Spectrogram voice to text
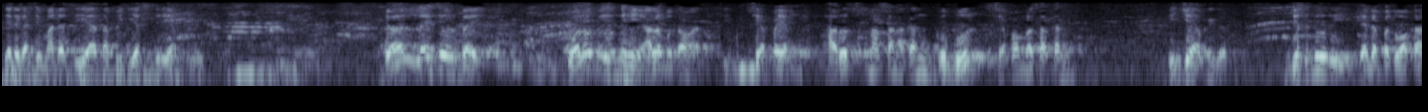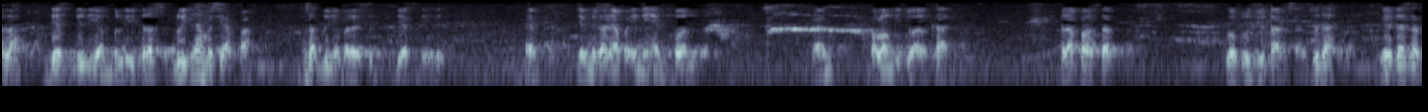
Jadi kasih mandat dia, tapi dia sendiri yang beli. Dan laisul baik. Walau biiznihi ala mutawat. Siapa yang harus melaksanakan gubul, siapa melaksanakan hijab gitu. Dia sendiri yang dapat wakalah, dia sendiri yang beli. Terus belinya sama siapa? Masa belinya pada dia sendiri? Kan? Jadi misalnya apa ini handphone, kan? Tolong dijualkan. Berapa Ustaz? 20 juta misalnya. Sudah. Ya sudah,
